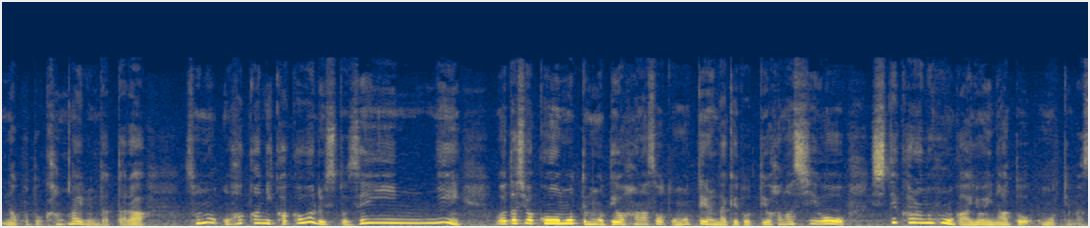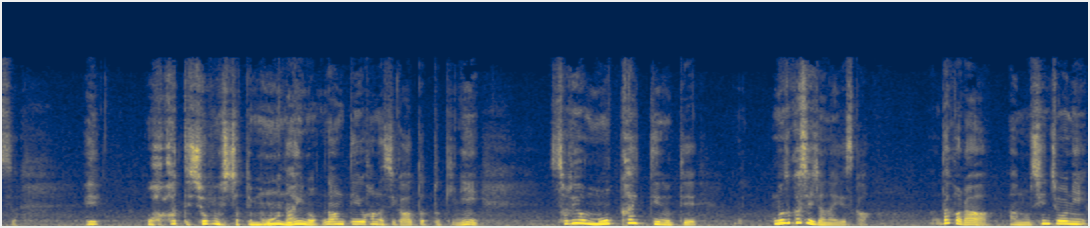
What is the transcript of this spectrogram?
うなことを考えるんだったらそのお墓に関わる人全員に私はこう思ってもう手を離そうと思ってるんだけどっていう話をしてからの方が良いなと思っています。えお墓って処分しちゃってもうないの？なんていう話があった時にそれをもう一回っていうのって難しいじゃないですか。だからあの慎重に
